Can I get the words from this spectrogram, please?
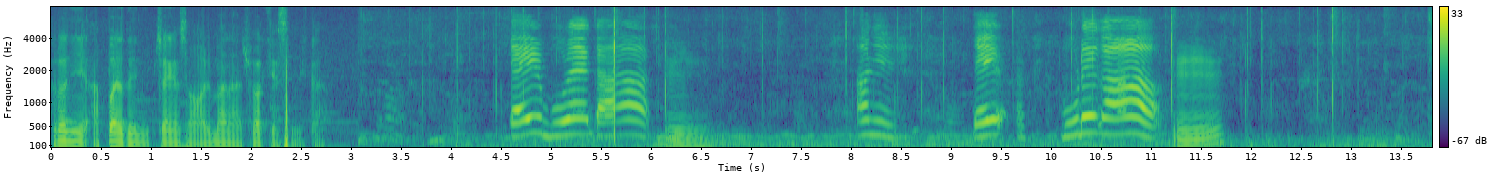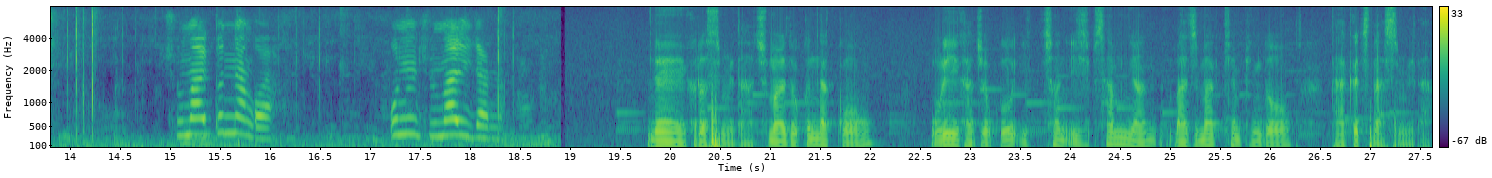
그러니 아빠 된 입장에서 얼마나 좋았겠습니까? 내일 모레가 음, 아니 내일 모레가 음. 주말 끝난 거야. 오늘 주말이잖아. 네, 그렇습니다. 주말도 끝났고 우리 가족의 2023년 마지막 캠핑도 다 끝이 났습니다.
